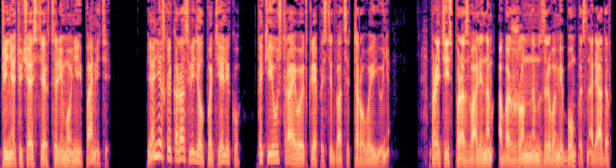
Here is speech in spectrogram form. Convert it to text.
Принять участие в церемонии памяти? Я несколько раз видел по телеку, такие устраивают в крепости 22 июня. Пройтись по развалинам, обожженным взрывами бомб и снарядов,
